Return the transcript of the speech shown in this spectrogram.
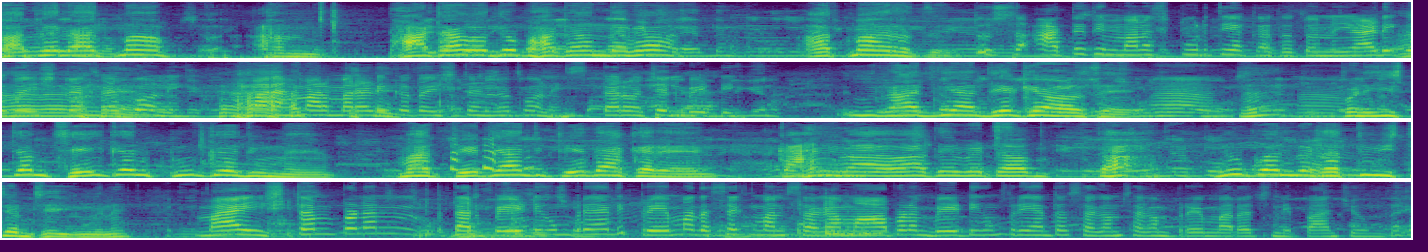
બાપે રાતમાં ફાટા હતો ફાટા દગા આત્મા હરતે તો આતેથી માણસ પૂર્તિ કરતો તો યાડી કરતો ઇષ્ટંગ કો ને. મારા હમાર મરાડી કરતો ઇષ્ટંગ કો ને. તારો ચલ બેટી. રાજ્યા દેખે આવશે પણ ઇષ્ટમ છે કે હું કે દઉં મેં? માર પેટ્યાથી પેદા કરે. કાન વાતે બેટા નું કોણ બેટા તું ઇષ્ટમ છે મને. మా ఇష్టం పడన్ తన బేటి గుంపురి అది ప్రేమ దశకు మన సగం ఆపడం బేటి గుంపురి అంతా సగం సగం ప్రేమ రచని పాంచి గుంపురి.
